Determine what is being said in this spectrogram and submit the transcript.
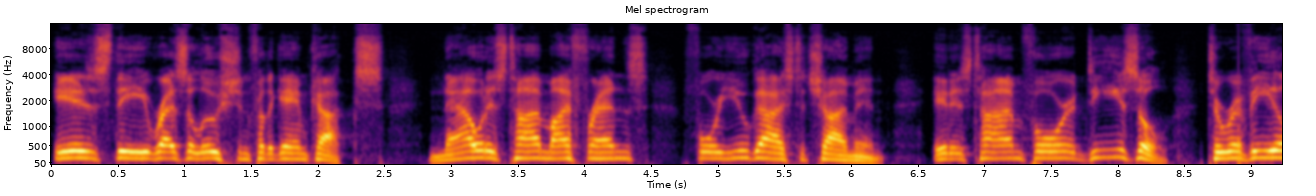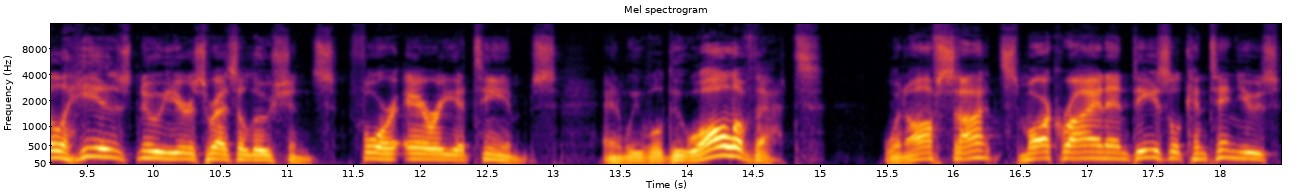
is the resolution for the Gamecocks. Now it is time, my friends, for you guys to chime in. It is time for Diesel to reveal his New Year's resolutions for area teams. And we will do all of that when offsides. Marc Ryan and Diesel continues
